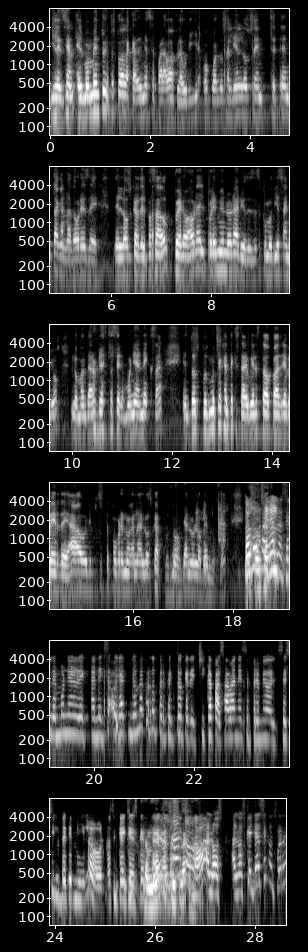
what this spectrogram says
y les decían el momento, y entonces toda la academia se paraba a aplaudir, o cuando salían los 70 ganadores de, del Oscar del pasado, pero ahora el premio honorario, desde hace como 10 años, lo mandaron a esta ceremonia anexa, entonces pues mucha gente que hubiera estado padre ver de, ah, oye, pues este pobre no ha ganado el Oscar, pues no, ya no lo vemos, ¿no? Todo en la ceremonia anexa, oiga, yo me acuerdo perfecto que de chica pasaban ese premio del Cecil B. DeMille o no sé qué, que es que a los, no, a los, a los que ya se nos fueron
